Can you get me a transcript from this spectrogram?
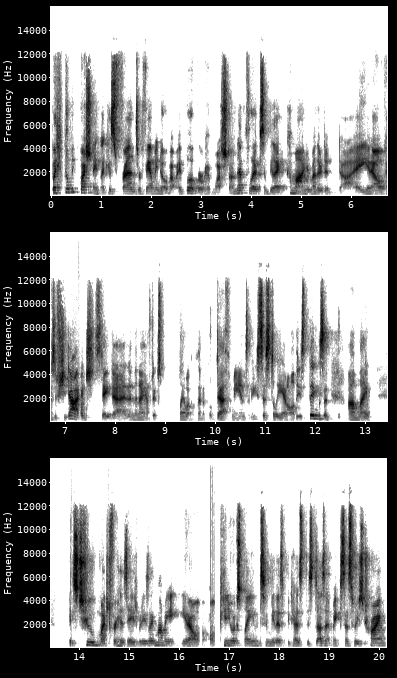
but he'll be questioning like his friends or family know about my book or have watched on Netflix and be like, come on, your mother didn't die, you know, because if she died, she'd stay dead. And then I have to explain explain what clinical death means and asystole and all these things. And I'm like, it's too much for his age. But he's like, Mommy, you know, can you explain to me this? Because this doesn't make sense. So he's trying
